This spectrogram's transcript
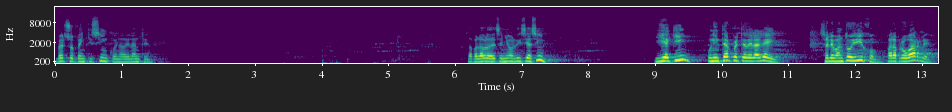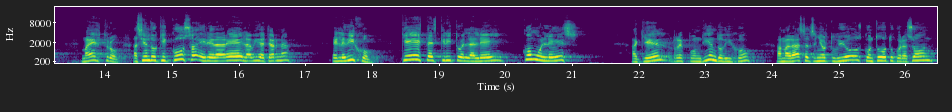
versos 25 en adelante. La palabra del Señor dice así. Y aquí un intérprete de la ley se levantó y dijo, para probarle, Maestro, ¿haciendo qué cosa heredaré la vida eterna? Él le dijo, ¿qué está escrito en la ley? ¿Cómo lees? Aquel respondiendo dijo, Amarás al Señor tu Dios con todo tu corazón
